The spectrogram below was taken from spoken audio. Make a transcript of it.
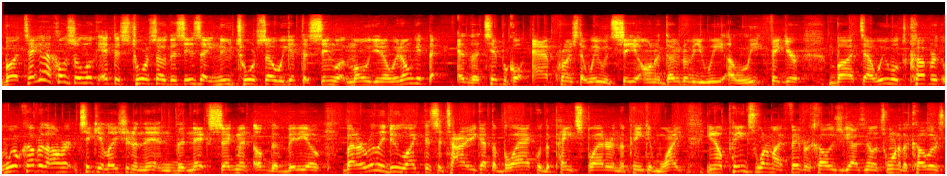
but taking a closer look at this torso, this is a new torso. We get the singlet mold. You know, we don't get the the typical ab crunch that we would see on a WWE Elite figure, but uh, we will cover we'll cover the articulation in the, in the next segment of the video, but I really do like this attire. You got the black with the paint splatter and the pink and white. You know, pink's one of my favorite colors. You guys know it's one of the colors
